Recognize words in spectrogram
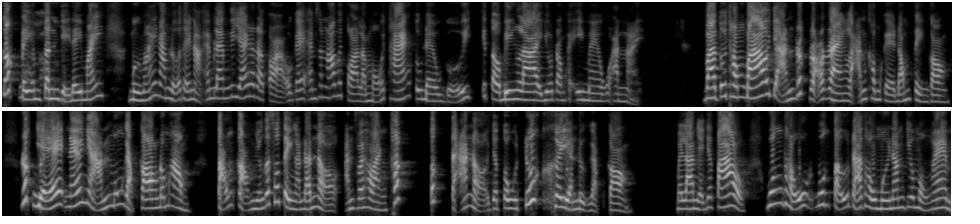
cất đi, em tin chị đi mấy, mười mấy năm nữa thế nào, em làm cái giấy đó ra tòa, ok? Em sẽ nói với tòa là mỗi tháng tôi đều gửi cái tờ biên lai like vô trong cái email của anh này. Và tôi thông báo cho ảnh rất rõ ràng là ảnh không kề đóng tiền con. Rất dễ, nếu nhà ảnh muốn gặp con, đúng không? Tổng cộng những cái số tiền anh đã nợ anh phải hoàn tất tất trả nợ cho tôi trước khi anh được gặp con mày làm vậy cho tao. Quân thủ, quân tử trả thù 10 năm chưa muộn em.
